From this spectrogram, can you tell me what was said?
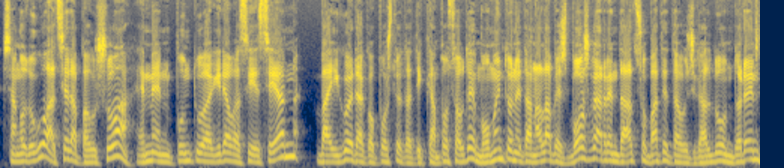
Esango dugu, atzera pausoa, hemen puntua irabazi ezean, ba igoerako postuetatik kanpo zaude, momentu honetan alabez bosgarren da atzo bat eta galdu ondoren,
